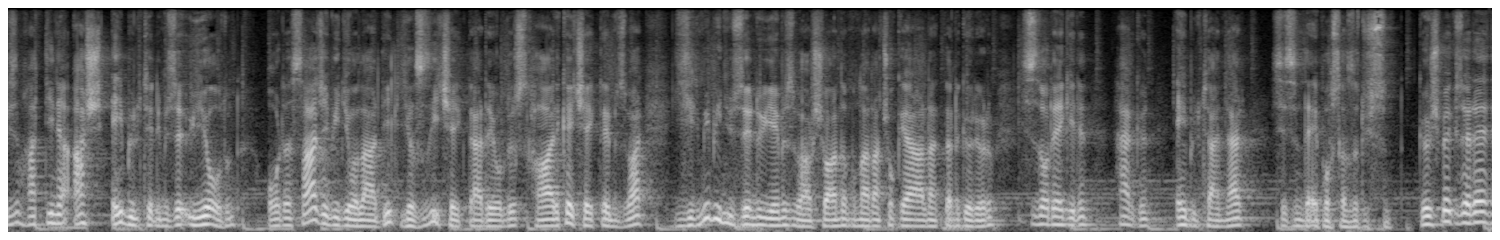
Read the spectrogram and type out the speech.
Bizim Haddine Aş e-bültenimize üye olun. Orada sadece videolar değil yazılı içerikler de yolluyoruz. Harika içeriklerimiz var. 20 bin üzerinde üyemiz var şu anda. Bunlardan çok yararlandıklarını görüyorum. Siz de oraya gelin. Her gün e-bültenler sizin de e-postanıza düşsün. Görüşmek üzere.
